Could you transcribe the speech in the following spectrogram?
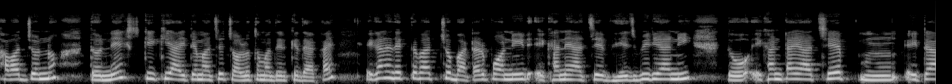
খাওয়ার জন্য। তো নেক্সট কী কী আইটেম আছে চলো তোমাদেরকে দেখাই। এখানে দেখতে পাচ্ছ বাটার পনির, এখানে আছে ভেজ বিরিয়ানি। তো এখানটায় আছে এটা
